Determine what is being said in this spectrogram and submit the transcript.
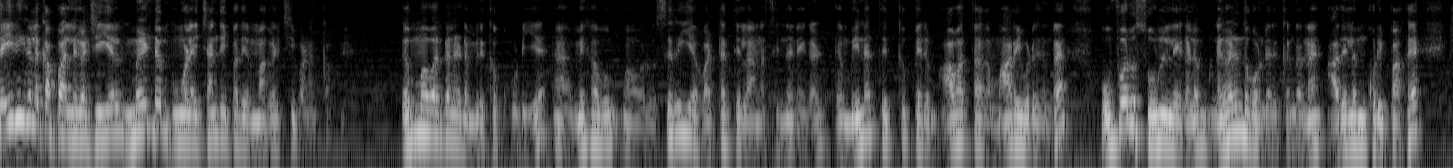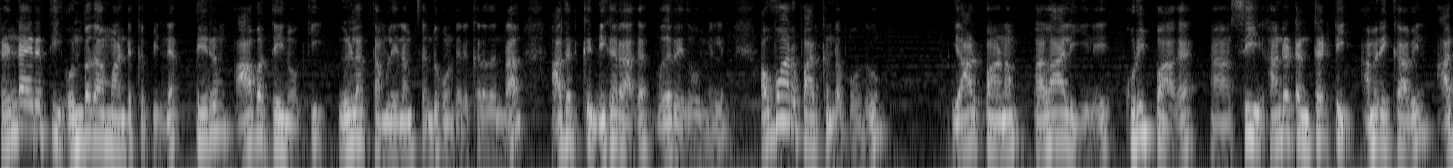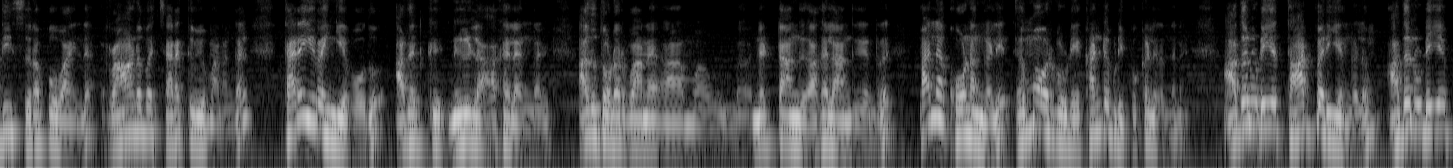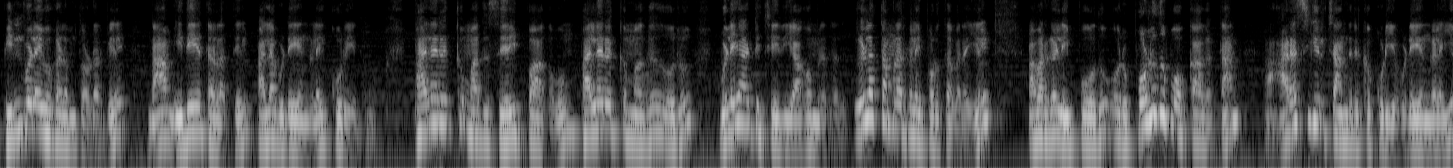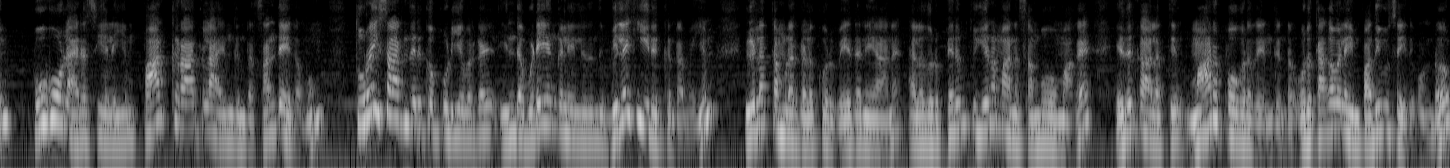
செய்திகளுக்கு அப்பால் நிகழ்ச்சியில் மீண்டும் உங்களை சந்திப்பதில் மகிழ்ச்சி வணக்கம். எம்மவர்களிடம் இருக்கக்கூடிய மிகவும் ஒரு சிறிய வட்டத்திலான சிந்தனைகள் எம் இனத்திற்கு பெரும் ஆபத்தாக மாறிவிடுகின்ற ஒவ்வொரு சூழ்நிலைகளும் நிகழ்ந்து கொண்டிருக்கின்றன. அதிலும் குறிப்பாக இரண்டாயிரத்தி ஒன்பதாம் ஆண்டுக்கு பின்னர் பெரும் ஆபத்தை நோக்கி ஈழத்தமிழினம் சென்று கொண்டிருக்கிறது என்றால் அதற்கு நிகராக வேறு எதுவும் இல்லை அவ்வாறு பார்க்கின்ற போது யாழ்ப்பாணம் பலாலியிலே குறிப்பாக சி ஹண்ட்ரட் அண்ட் தேர்ட்டி அமெரிக்காவின் அதி சிறப்பு வாய்ந்த இராணுவ சரக்கு விமானங்கள் தரையிறங்கிய போது அதற்கு நீள அகலங்கள் அது தொடர்பான நெட்டாங்கு அகலாங்கு என்று பல கோணங்களில் எம்மவர்களுடைய கண்டுபிடிப்புகள் இருந்தன. அதனுடைய தாற்பயங்களும் அதனுடைய பின்விளைவுகளும் தொடர்பில் நாம் இதே தளத்தில் பல விடயங்களை கூறியிருந்தோம். பலருக்கும் அது சிரிப்பாகவும் பலருக்கும் அது ஒரு விளையாட்டு செய்தியாகவும் இருந்தது. ஈழத்தமிழர்களை பொறுத்தவரையில் அவர்கள் இப்போது ஒரு பொழுதுபோக்காகத்தான் அரசியல் சார்ந்திருக்கக்கூடிய விடயங்களையும் பூகோள அரசியலையும் பார்க்கிறார்களா என்கின்ற சந்தேகமும் துறை சார்ந்து இருக்கக்கூடியவர்கள் இந்த விடயங்களில் இருந்து விலகி இருக்கின்றமையும் ஈழத்தமிழர்களுக்கு ஒரு வேதனையான அல்லது ஒரு பெரும் துயரமான சம்பவமாக எதிர்காலத்தில் மாறப்போகிறது என்கின்ற ஒரு தகவலையும் பதிவு செய்து கொண்டு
